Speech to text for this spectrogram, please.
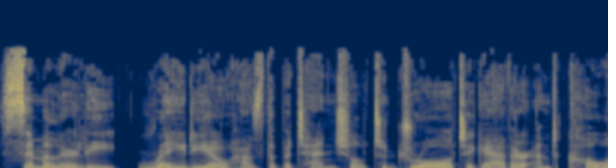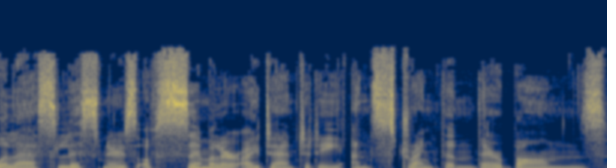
Similarly, radio has the potential to draw together and coalesce listeners of similar identity and strengthen their bonds.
